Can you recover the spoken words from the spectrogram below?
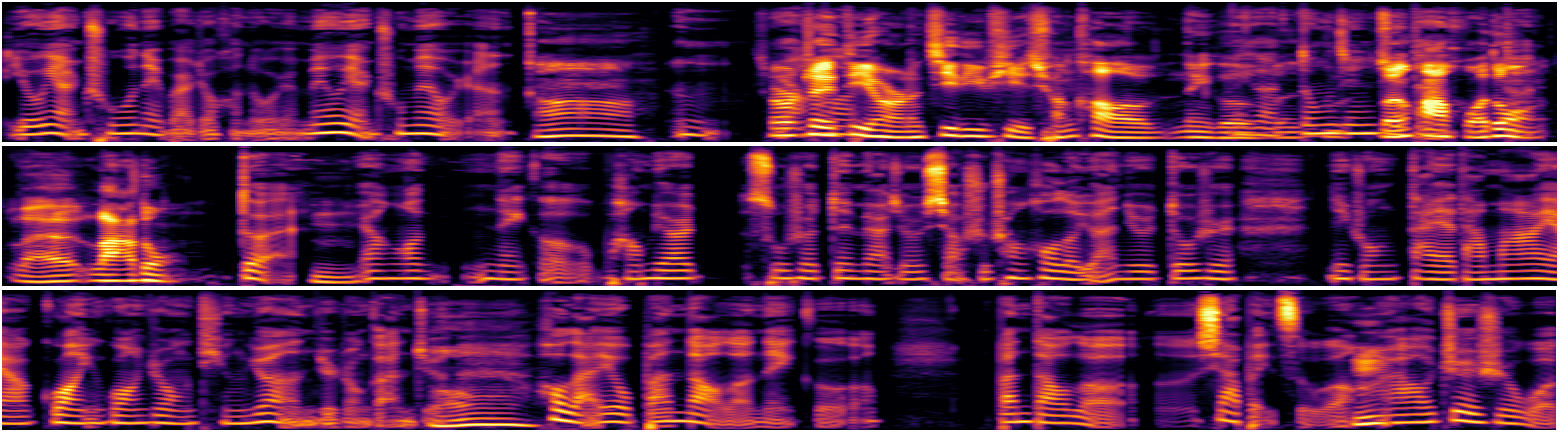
有演出那边就很多人，没有演出没有人，啊，嗯，就是这地方的 GDP 全靠那个那个东京文化活动来拉动，对，嗯然后那个旁边宿舍对面就是小石川后乐园，就是都是那种大爷大妈呀逛一逛这种庭院这种感觉。哦，后来又搬到了那个，搬到了呃下北泽，嗯。然后这是我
